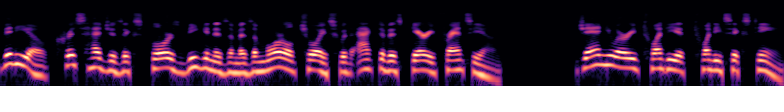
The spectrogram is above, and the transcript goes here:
Video, Chris Hedges explores veganism as a moral choice with activist Gary Francione. January 20, 2016.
